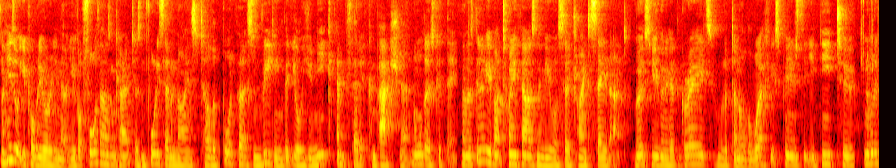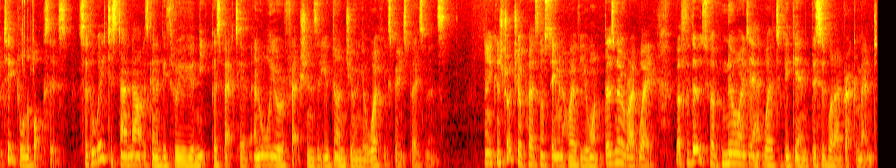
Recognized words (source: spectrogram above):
Now here's what you probably already know. You've got 4,000 characters and 47 lines to tell the bored person reading that you're unique, empathetic, compassionate, and all those good things. Now there's going to be about 20,000 of you or so trying to say that. Most of you are going to get the grades, will have done all the work experience that you need to, and will have ticked all the boxes. So the way to stand out is going to be through your unique perspective and all your reflections that you've done during your work experience placements. Now you can structure your personal statement however you want. There's no right way. But for those who have no idea where to begin, this is what I'd recommend.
